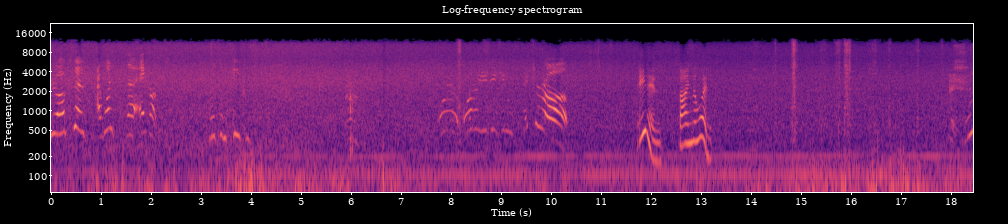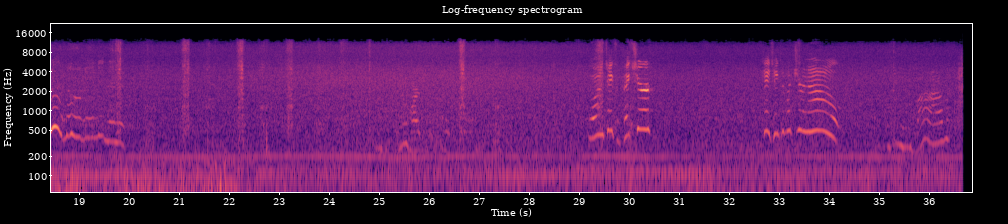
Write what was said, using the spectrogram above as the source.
Rob says, I want the eagles. Want some eagles. What, what are you picture of? Aiden, sawing the wood. You want to take a picture? Okay, take the picture now.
